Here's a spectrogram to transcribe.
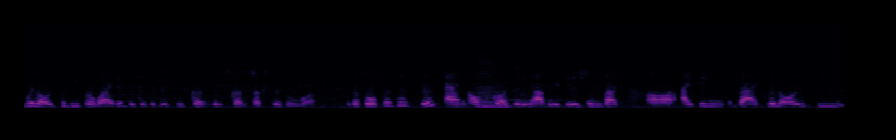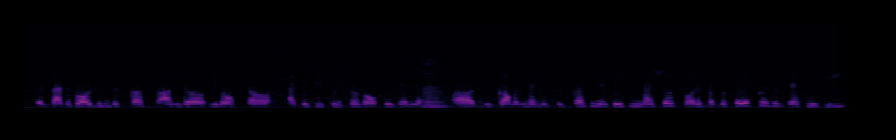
will also be provided because the business construction is over. So the focus is this, and of mm. course the rehabilitation. But uh, I think that will all be that is all being discussed under you know uh, at the chief minister's office, and mm. the government is discussing and taking measures for it. But the focus is definitely.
